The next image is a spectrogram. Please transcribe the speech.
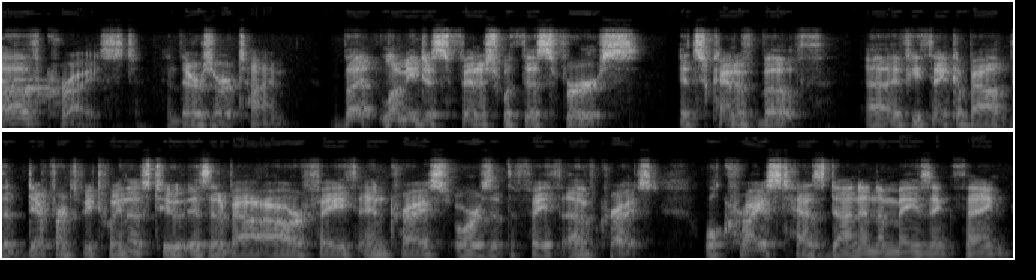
of Christ? And there's our time. But let me just finish with this verse. It's kind of both. Uh, if you think about the difference between those two, is it about our faith in Christ or is it the faith of Christ? Well, Christ has done an amazing thing,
